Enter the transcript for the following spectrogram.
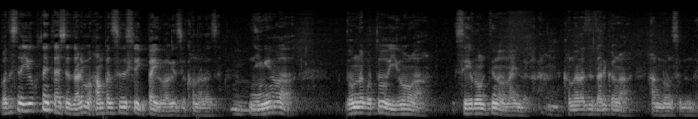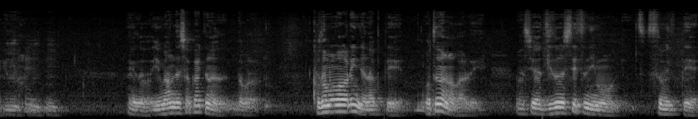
私の言うことに対しては誰も反発する人いっぱいいるわけですよ必ず、人間はどんなことを言おうが正論っていうのはないんだから、必ず誰かが反論するんだけど、だけど歪んだ社会っていうのはだから子供が悪いんじゃなくて大人が悪い。私は児童施設にも勤めて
